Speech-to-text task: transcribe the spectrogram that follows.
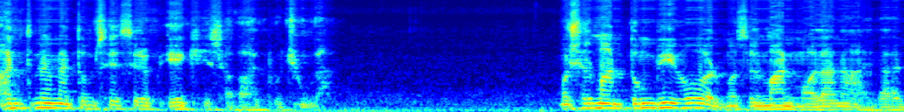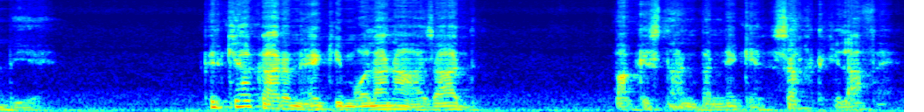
अंत में मैं तुमसे सिर्फ़ एक ही सवाल पूछूँगा मुसलमान तुम भी हो और मुसलमान मौलाना आज़ाद भी है फिर क्या कारण है कि मौलाना आज़ाद पाकिस्तान बनने के सख्त खिलाफ है?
